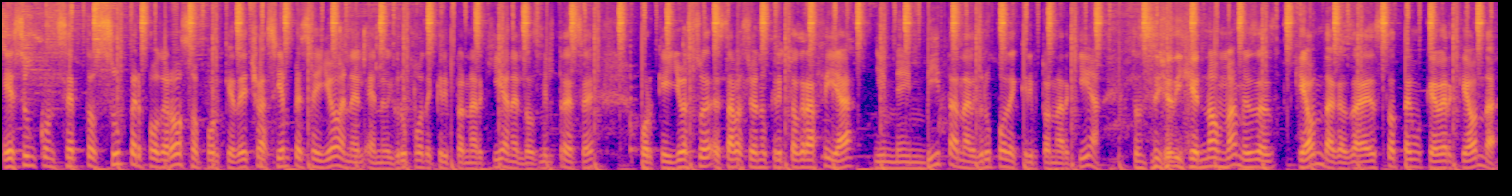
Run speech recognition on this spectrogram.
es un concepto súper poderoso porque de hecho así empecé yo en el, en el grupo de criptoanarquía en el 2013, porque yo estaba estudiando criptografía y me invitan al grupo de criptoanarquía. Entonces yo dije, no mames, ¿qué onda? O sea, esto tengo que ver qué onda.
